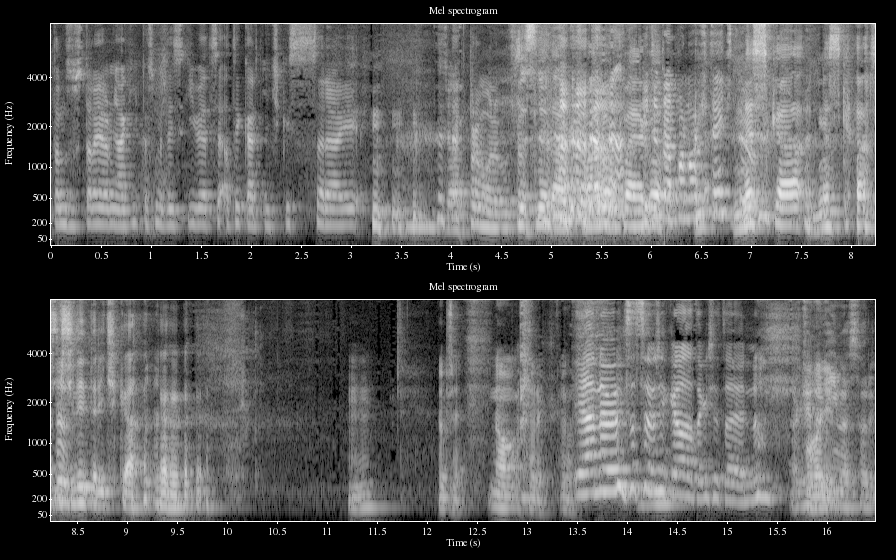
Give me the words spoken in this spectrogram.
tam zůstaly jenom nějaký kosmetické věci a ty kartičky se dají. Jak promo, nebo? Přesně tak, jako to napadlo až teď, dneska, dneska přišli trička. mhm. Dobře, no, sorry. Já nevím, co jsem říkala, takže to je jedno. Takže nevíme, sorry.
